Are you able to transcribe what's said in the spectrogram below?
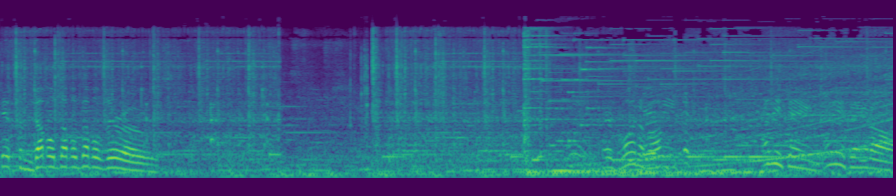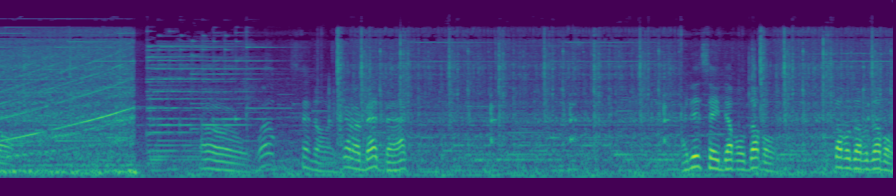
Get some double, double, double zeros. There's one of them. Anything, anything at all. Oh, well, it's ten dollars. Got our bet back. I did say double, double, double, double, double,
